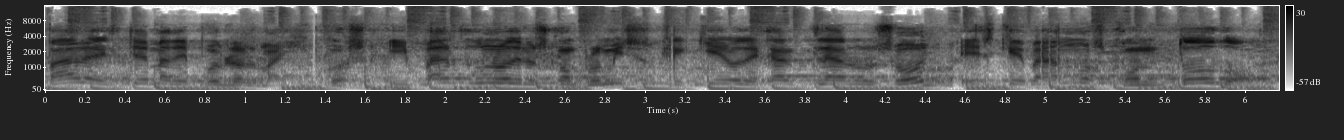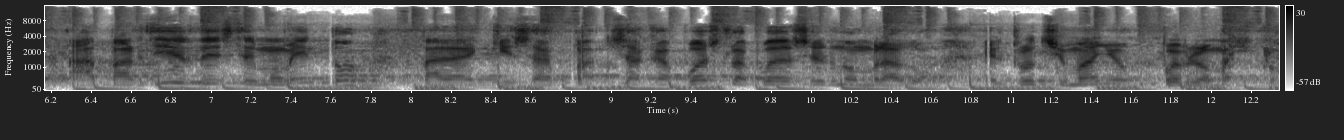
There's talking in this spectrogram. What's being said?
para el tema de pueblos mágicos. Y parte uno de los compromisos que quiero dejar claros hoy es que vamos con todo a partir de este momento para que Zacapuastla pueda ser nombrado el próximo año pueblo mágico.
